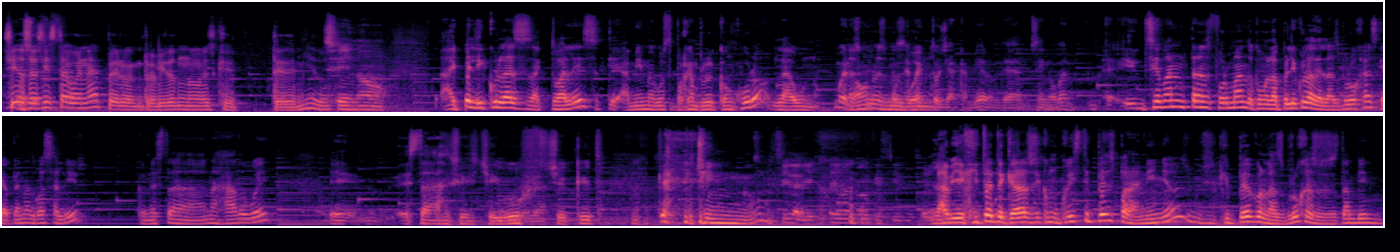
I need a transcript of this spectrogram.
Sí, o sea, sí está buena, pero en realidad no es que te dé miedo. Sí, no. Hay películas actuales que a mí me gustan. Por ejemplo, El Conjuro, la 1. Bueno, la es, 1 que es muy los buena. efectos ya cambiaron, ya se innovan. Eh, Se van transformando, como la película de las brujas que apenas va a salir con esta Anna Hathaway. Eh, esta. sí, sí, uf, chiquita. Chingón. Sí, la viejita yo me acuerdo que sí. La viejita te quedas así como, ¿qué este pedo es para niños? ¿Qué pedo con las brujas? O sea, están bien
